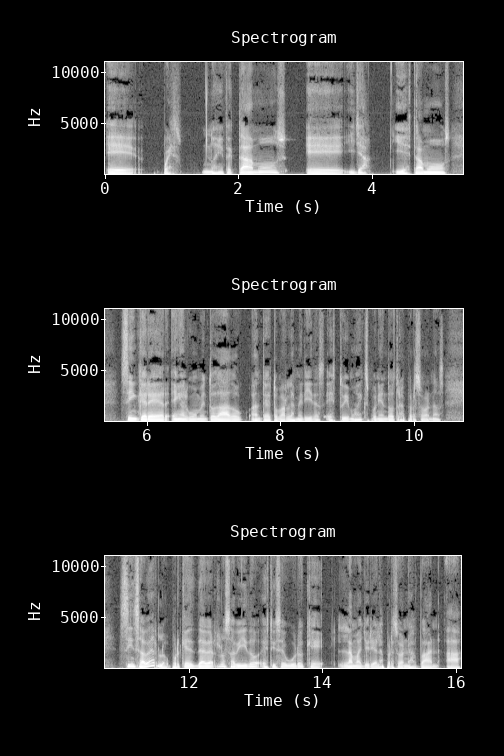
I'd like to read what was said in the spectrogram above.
eh, pues, nos infectamos eh, y ya. Y estamos sin querer en algún momento dado, antes de tomar las medidas, estuvimos exponiendo a otras personas sin saberlo, porque de haberlo sabido estoy seguro que la mayoría de las personas van a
